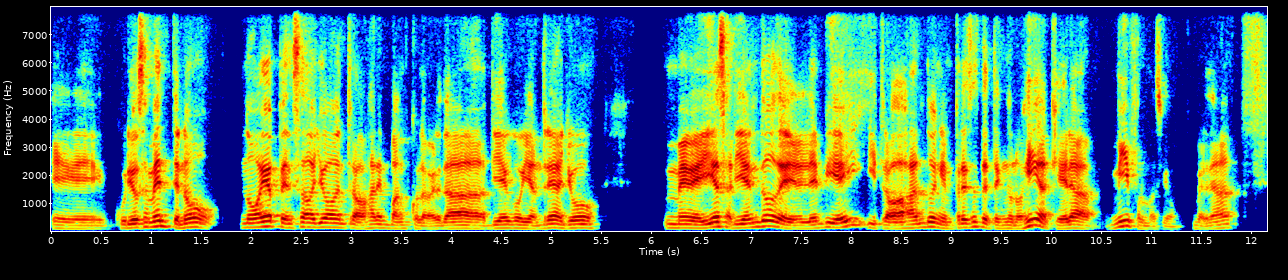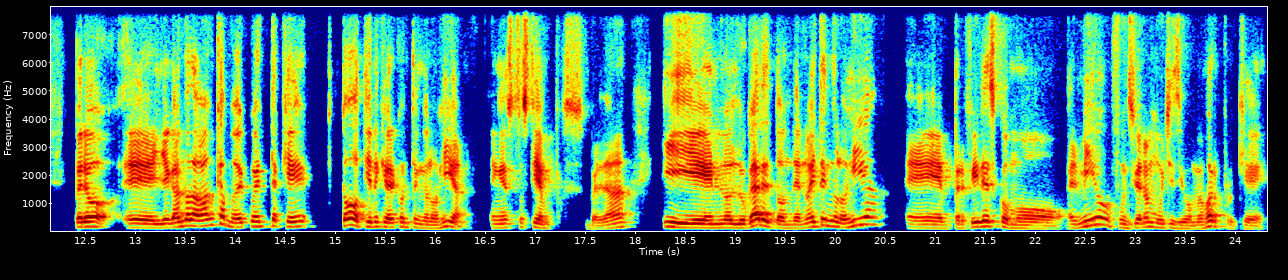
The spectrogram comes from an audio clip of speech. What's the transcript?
Eh, curiosamente, no, no había pensado yo en trabajar en banco, la verdad, Diego y Andrea. Yo me veía saliendo del MBA y trabajando en empresas de tecnología, que era mi formación, ¿verdad? Pero eh, llegando a la banca me doy cuenta que todo tiene que ver con tecnología en estos tiempos, ¿verdad? Y en los lugares donde no hay tecnología, eh, perfiles como el mío funcionan muchísimo mejor porque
